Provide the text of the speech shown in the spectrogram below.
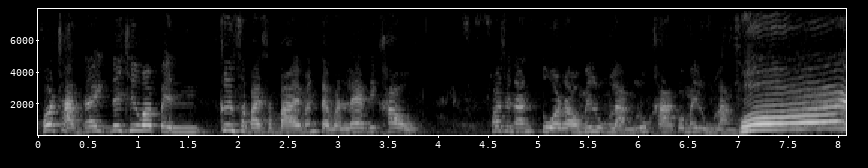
โค้ชฉันได้ได้ชื่อว่าเป็นขึ้นสบายๆมาตั้งแต่วันแรกที่เข้า เพราะฉะนั้นตัวเราไม่ลุงลัง ลูกค้าก็ไม่ลุงลัง เฮ้ย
